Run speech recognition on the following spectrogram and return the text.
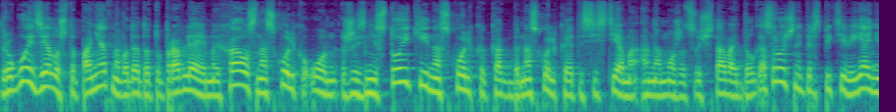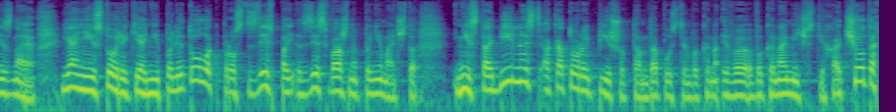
Другое дело, что понятно, вот этот управляемый хаос, насколько он жизнестойкий, насколько, как бы, насколько эта система, она может существовать существовать в долгосрочной перспективе, я не знаю. Я не историк, я не политолог, просто здесь, здесь важно понимать, что нестабильность, о которой пишут, там, допустим, в, в, в экономических отчетах,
